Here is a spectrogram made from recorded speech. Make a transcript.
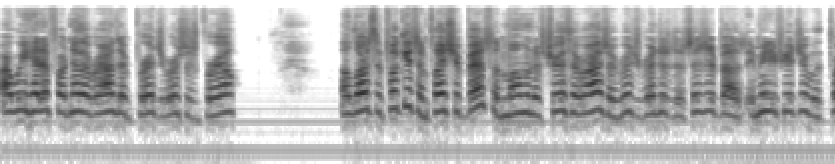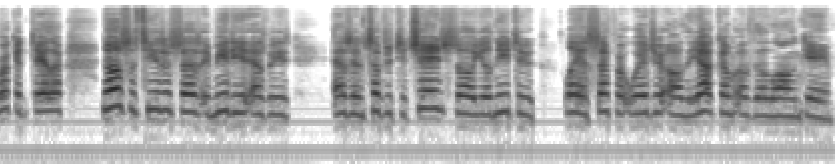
Are we headed for another round of Bridge versus Braille? Alerts the bookies and place your bets. The moment of truth arrives when Ridge renders a decision about his immediate future with Brooke and Taylor. Notice the teaser says immediate as we as in subject to change, so you'll need to lay a separate wager on the outcome of the long game.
